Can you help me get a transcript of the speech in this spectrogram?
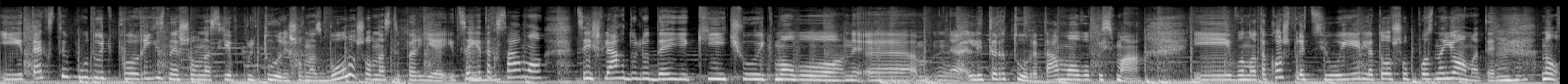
І тексти будуть по різне, що в нас є в культурі, що в нас було, що в нас тепер є. І це є так само цей шлях до людей, які чують мову е, літератури та мову письма. І воно також працює для того, щоб познайомити. Ну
